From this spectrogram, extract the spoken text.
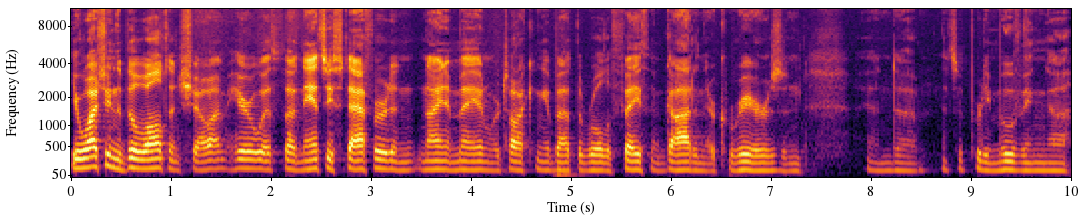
You're watching the Bill Walton Show. I'm here with uh, Nancy Stafford and Nina May, and we're talking about the role of faith and God in their careers, and and uh, it's a pretty moving, uh,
